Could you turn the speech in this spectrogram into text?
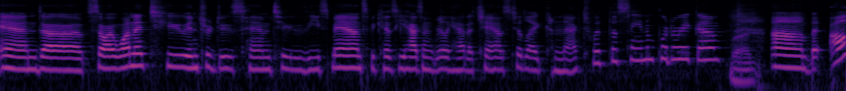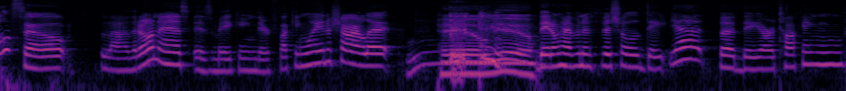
and uh, so I wanted to introduce him to these bands because he hasn't really had a chance to like connect with the scene in Puerto Rico. Right. Um, but also. Ladrones is making their fucking way to Charlotte. Hell yeah. They don't have an official date yet, but they are talking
